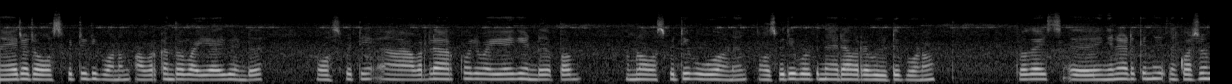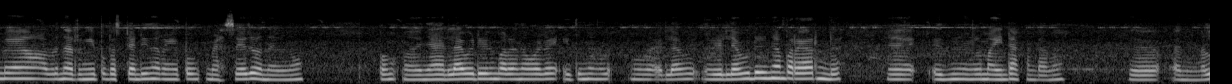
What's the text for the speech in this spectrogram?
നേരെ ഒരു ഹോസ്പിറ്റലിൽ പോകണം അവർക്കെന്തോ വയ്യായ്കയുണ്ട് ഹോസ്പിറ്റൽ അവരുടെ ആർക്കും ഒരു വയ്യായ്കയുണ്ട് അപ്പം നമ്മൾ ഹോസ്പിറ്റലിൽ പോവുകയാണ് ഹോസ്പിറ്റലിൽ പോയിട്ട് നേരെ അവരുടെ വീട്ടിൽ പോകണം അപ്പോൾ ഇങ്ങനെ ഇടയ്ക്ക് കുറച്ച് മുമ്പ് അവിടെ നിന്ന് ഇറങ്ങിയപ്പോൾ ബസ് സ്റ്റാൻഡിൽ നിന്ന് ഇറങ്ങിയപ്പോൾ മെസ്സേജ് വന്നിരുന്നു. അപ്പം ഞാൻ എല്ലാ വീഡിയോയിലും പറയുന്ന പോലെ ഇത് നിങ്ങൾ എല്ലാ എല്ലാ വീഡിയോയിലും ഞാൻ പറയാറുണ്ട് ഇത് നിങ്ങൾ മൈൻഡ് ആക്കണ്ടെന്ന്. നിങ്ങൾ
